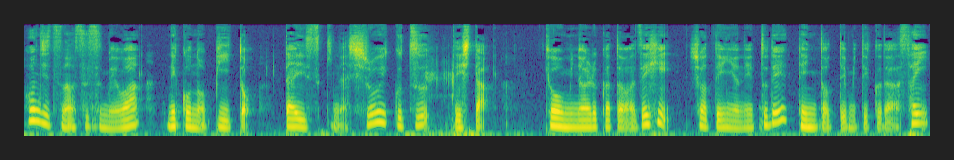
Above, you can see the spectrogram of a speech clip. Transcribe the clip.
本日のおすすめは猫のピート大好きな白い靴でした。興味のある方はぜひ書店やネットで手に取ってみてください。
